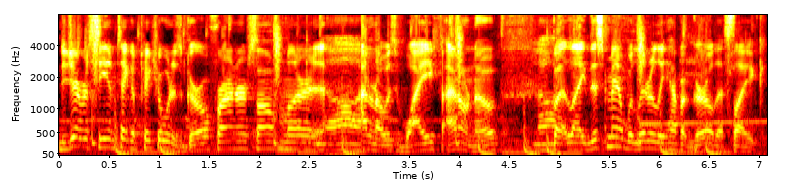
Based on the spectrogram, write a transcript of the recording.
Did you ever see him take a picture with his girlfriend or something? Or No. I don't know, his wife. I don't know. No. But like this man would literally have a girl that's like,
